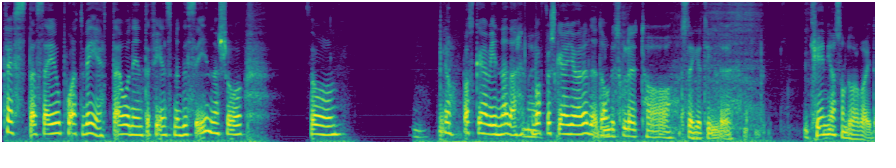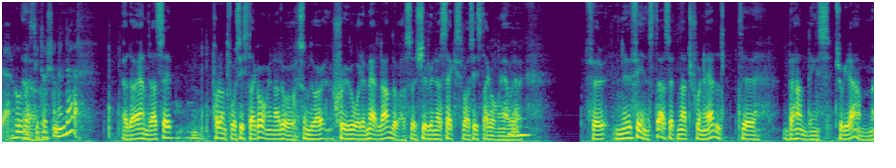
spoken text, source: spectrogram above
testa sig och på att veta och det inte finns mediciner så, så ja, vad ska jag vinna där? Nej. Varför ska jag göra det då? Om vi skulle ta steget till eh, Kenya som du har varit där, hur var situationen där? Ja, det har ändrat sig på de två sista gångerna då, som det var sju år emellan. Då. Alltså 2006 var sista gången jag var där. Mm. För nu finns det alltså ett nationellt eh, behandlingsprogram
